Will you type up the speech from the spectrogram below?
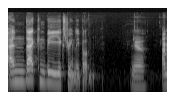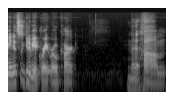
and that can be extremely potent. Yeah, I mean, this is going to be a great road card. Ugh. Um,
